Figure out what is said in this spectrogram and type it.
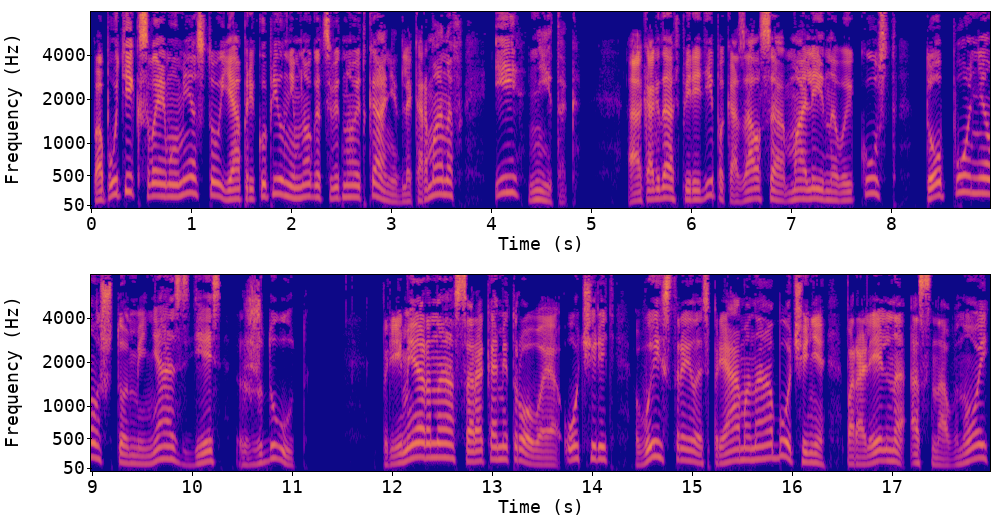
По пути к своему месту я прикупил немного цветной ткани для карманов и ниток. А когда впереди показался малиновый куст, то понял, что меня здесь ждут. Примерно 40-метровая очередь выстроилась прямо на обочине, параллельно основной,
